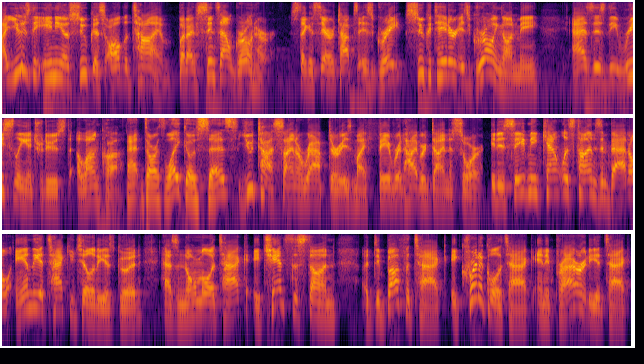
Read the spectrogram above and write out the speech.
I use the Einiasuchus all the time, but I've since outgrown her. Stegoceratops is great. Suchotator is growing on me, as is the recently introduced Elanka. At Darth Lyco says, Utasinoraptor is my favorite hybrid dinosaur. It has saved me countless times in battle, and the attack utility is good. Has a normal attack, a chance to stun, a debuff attack, a critical attack, and a priority attack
